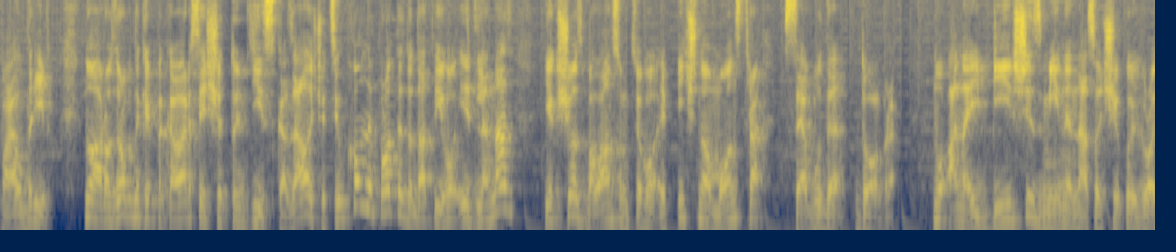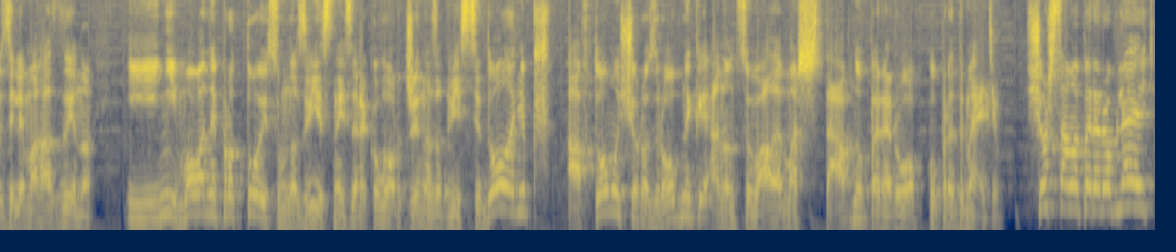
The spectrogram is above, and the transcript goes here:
Wild Rift. Ну а розробники ПК-версії ще тоді сказали, що цілком не проти додати його і для нас, якщо з балансом цього епічного монстра все буде добре. Ну а найбільші зміни нас очікують в розділі магазину. І ні, мова не про той сумнозвісний реколор джина за 200 доларів, а в тому, що розробники анонсували масштабну переробку предметів. Що ж саме переробляють?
